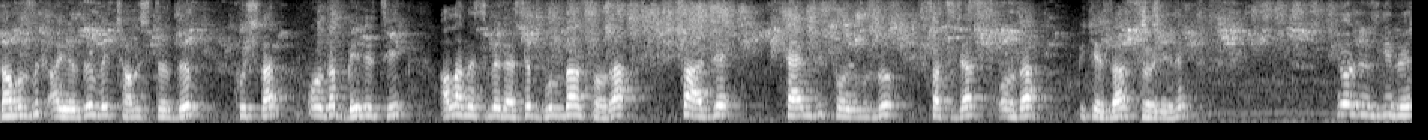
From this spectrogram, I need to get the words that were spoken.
damızlık ayırdığım ve çalıştırdığım kuşlar. Onu da belirteyim. Allah nasip ederse bundan sonra sadece kendi soyumuzu satacağız. Onu da bir kez daha söyleyelim. Gördüğünüz gibi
